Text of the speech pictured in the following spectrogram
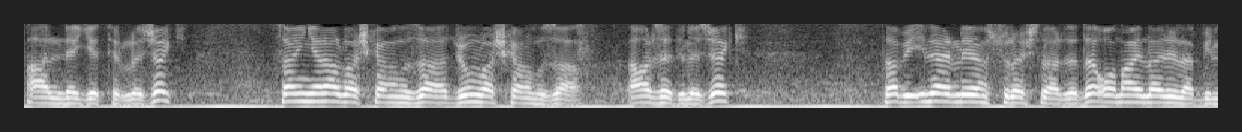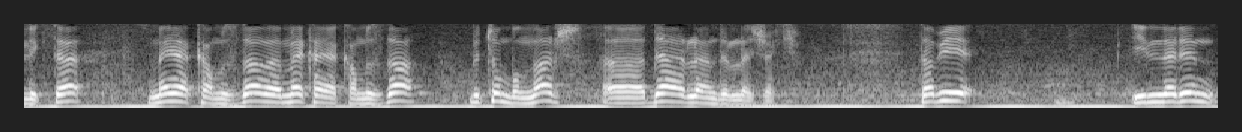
haline getirilecek. Sayın Genel Başkanımıza, Cumhurbaşkanımıza arz edilecek. Tabi ilerleyen süreçlerde de onaylarıyla birlikte MEYAK'ımızda ve MEKAYAK'ımızda bütün bunlar e, değerlendirilecek. Tabi illerin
